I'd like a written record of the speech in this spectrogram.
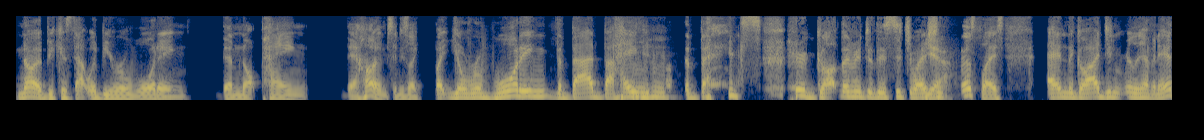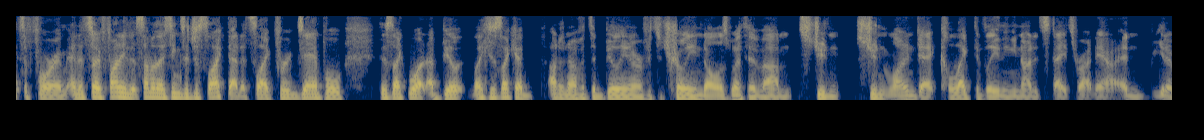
no because that would be rewarding them not paying their homes. And he's like but you're rewarding the bad behavior Mhm. of the banks who got them into this situation in the first place. And the guy didn't really have an answer for him. And it's so funny that some of those things are just like that. It's like for example there's like what a bill like there's like a i don't know if it's a billion or if it's a trillion dollars worth of um student student loan debt collectively in the united states right now. And you know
